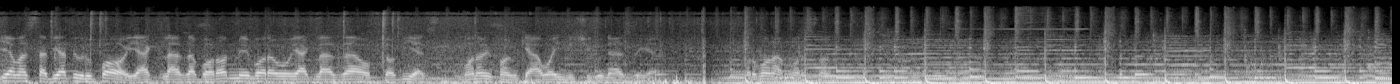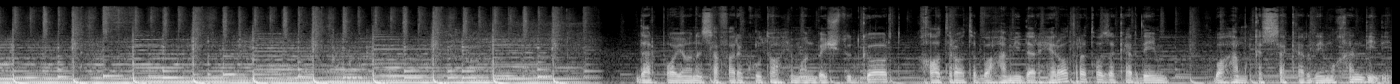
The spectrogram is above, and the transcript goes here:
این هم از طبیعت اروپا. یک لحظه باران میباره و یک لحظه آفتابی است. ما نمی‌فهمیم که هوا اینجا چگونه است دیگه. قربان افغانستان. در پایان سفر کوتاهمان به شتوتگارت خاطرات با همی در هرات را تازه کردیم با هم قصه کردیم و خندیدیم.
